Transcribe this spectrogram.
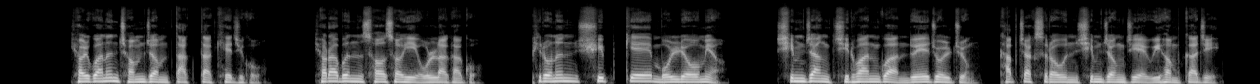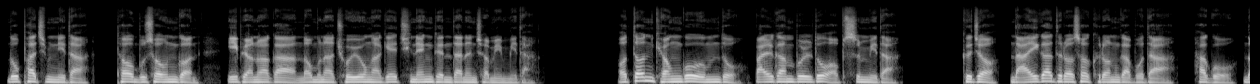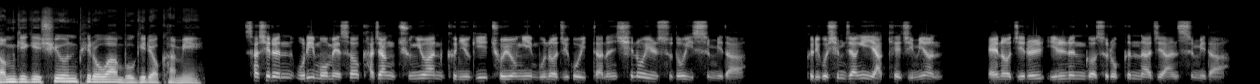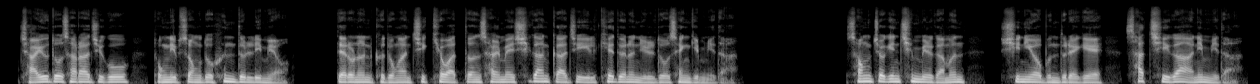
혈관은 점점 딱딱해지고 혈압은 서서히 올라가고 피로는 쉽게 몰려오며 심장 질환과 뇌졸 중, 갑작스러운 심정지의 위험까지 높아집니다. 더 무서운 건 이 변화가 너무나 조용하게 진행된다는 점입니다. 어떤 경고음도 빨간불도 없습니다. 그저 나이가 들어서 그런가 보다 하고 넘기기 쉬운 피로와 무기력함이 사실은 우리 몸에서 가장 중요한 근육이 조용히 무너지고 있다는 신호일 수도 있습니다. 그리고 심장이 약해지면 에너지를 잃는 것으로 끝나지 않습니다. 자유도 사라지고 독립성도 흔들리며 때로는 그동안 지켜왔던 삶의 시간까지 잃게 되는 일도 생깁니다. 성적인 친밀감은 시니어 분들에게 사치가 아닙니다.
